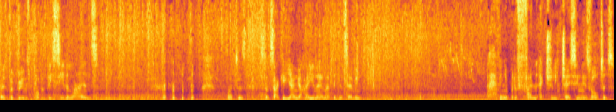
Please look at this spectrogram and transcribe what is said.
those baboons probably see the lions. Which looks like a younger hyena, and I think it's having having a bit of fun actually chasing these vultures.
